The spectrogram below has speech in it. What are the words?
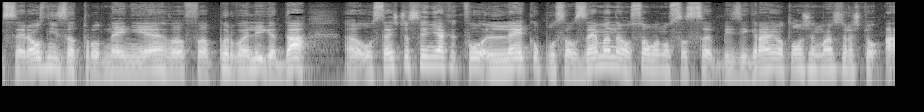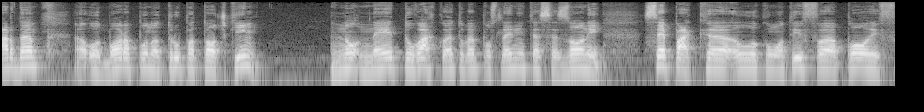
сериозни затруднения в първа лига. Да, усеща се някакво леко посъвземане, особено с изиграни отложен матч срещу Арда, отбора по натрупа точки, но не е това, което бе последните сезони. Все пак Локомотив Плодив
